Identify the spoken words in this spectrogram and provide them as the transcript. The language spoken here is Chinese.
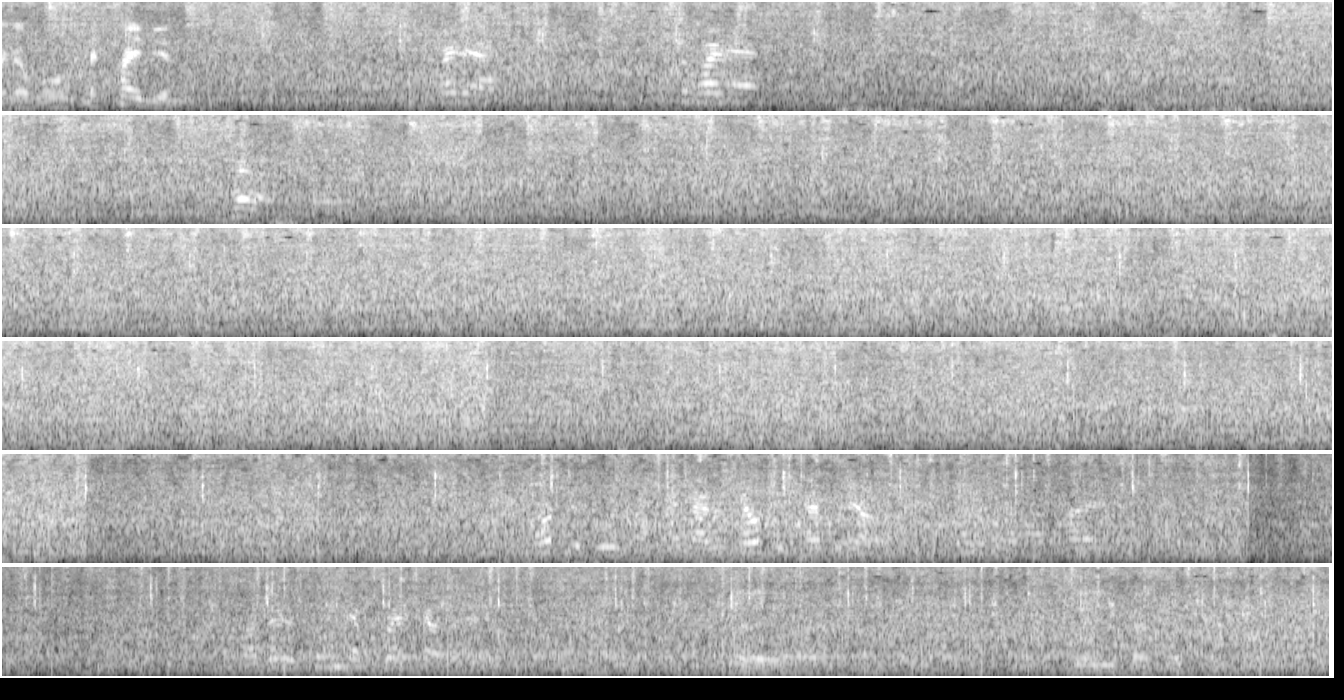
大哥，我开快点呢。快点，是快点。快了。现在都小队开不了了，开。把，这个中间不晓得。呃，这一般都。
